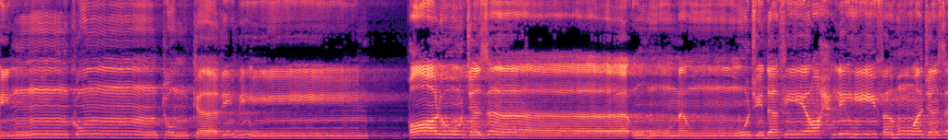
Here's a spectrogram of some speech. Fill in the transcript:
إن كنتم كاذبين. قالوا جزاؤه من وجد في رحله فهو جزاؤه.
